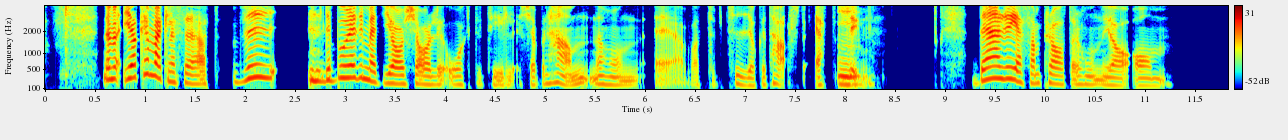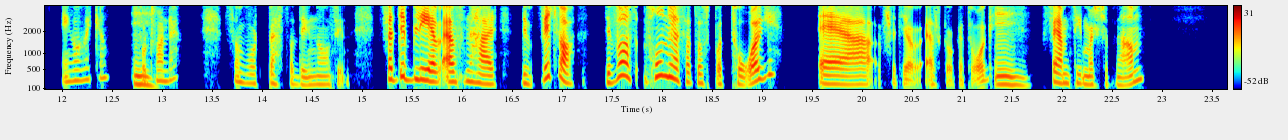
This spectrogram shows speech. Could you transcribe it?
Nej, men jag kan verkligen säga att vi... Det började med att jag och Charlie åkte till Köpenhamn när hon eh, var typ tio och ett halvt, ett Mm. dygn. Den resan pratar hon och jag om en gång i veckan Mm. fortfarande. Som vårt bästa dygn någonsin. För det blev en sån här... Det, vet du vad? Det var, hon och jag satte oss på ett tåg, eh, för att jag älskar att åka tåg. Mm. Fem timmar till Köpenhamn.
